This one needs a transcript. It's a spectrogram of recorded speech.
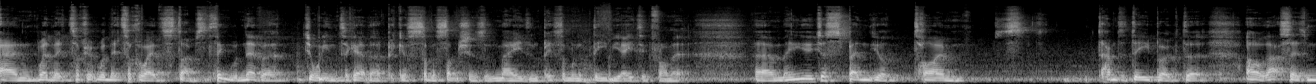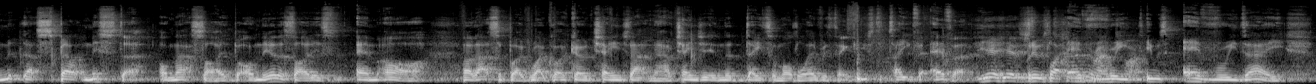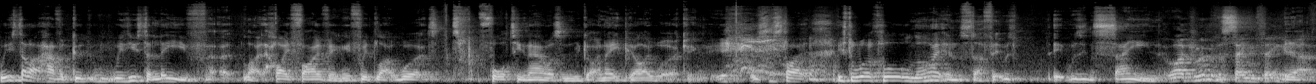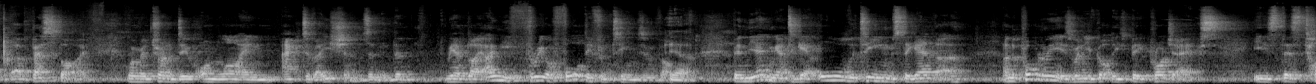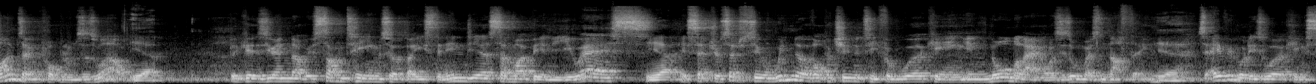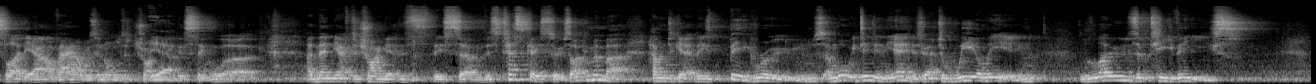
And when they took it, when they took away the stubs, the thing would never join together because some assumptions were made and someone had deviated from it. Um, and you just spend your time having to debug that. Oh, that says that's spelt Mister on that side, but on the other side it's Mr. Oh, that's a bug. Right, got to go and change that now. Change it in the data model. Everything. It used to take forever. Yeah, yeah, But it was like every. It was every day. We used to like have a good. We used to leave uh, like high fiving if we'd like worked t- fourteen hours and we got an API working. It was just like we used to work all night and stuff. It was it was insane. Well, I can remember the same thing Yeah. at, at Best Buy when we're trying to do online activations, and the, we had like only three or four different teams involved. Yeah. But in the end, we had to get all the teams together. And the problem is when you've got these big projects, is there's time zone problems as well. Yeah, Because you end up with some teams who are based in India, some might be in the US, Yeah. etc., etc. So your window of opportunity for working in normal hours is almost nothing. Yeah. So everybody's working slightly out of hours in order to try and Yeah. make this thing work. And then you have to try and get this this, um, this test case through. So I can remember having to get these big rooms, and what we did in the end is we had to wheel in loads of TVs.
